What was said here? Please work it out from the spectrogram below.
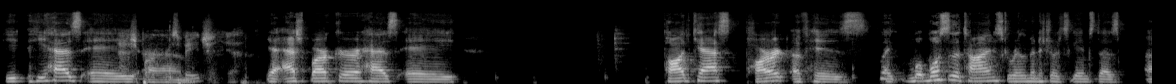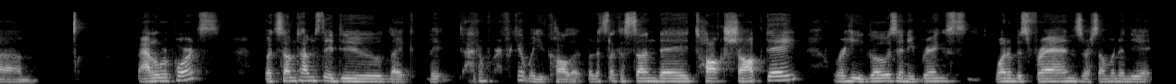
he he has a Ash Barker's um, page. Yeah. yeah, Ash Barker has a podcast part of his like mo- most of the times Guerrilla Miniatures Games does um, battle reports, but sometimes they do like they I don't I forget what you call it, but it's like a Sunday talk shop day where he goes and he brings one of his friends or someone in the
